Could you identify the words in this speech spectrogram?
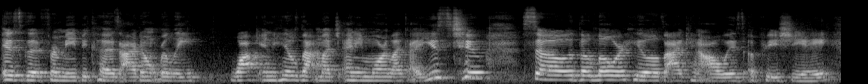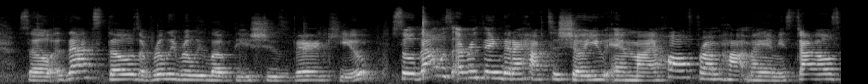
is good for me because I don't really walk in heels that much anymore like I used to. So the lower heels I can always appreciate. So that's those. I really, really love these shoes. Very cute. So that was everything that I have to show you in my haul from Hot Miami Styles.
